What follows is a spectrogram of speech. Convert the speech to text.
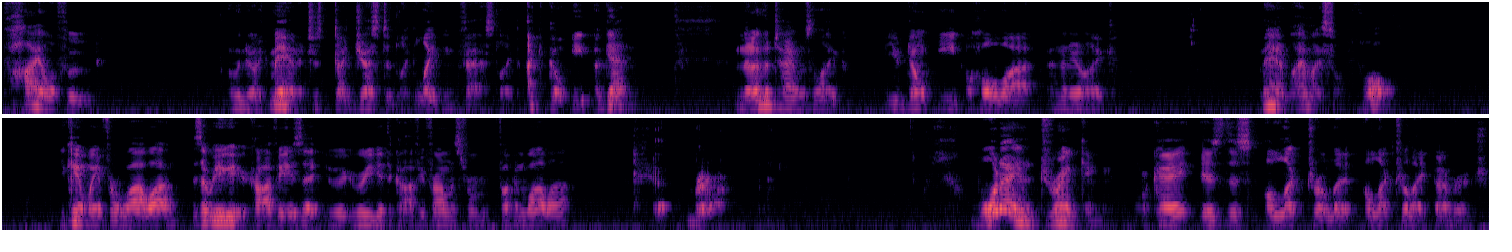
pile of food. And then you're like, man, it just digested like lightning fast. Like, I could go eat again. And then other times, like, you don't eat a whole lot. And then you're like, man, why am I so full? You can't wait for Wawa. Is that where you get your coffee? Is that where you get the coffee from? Is from fucking Wawa? What I am drinking, okay, is this electrolyte electrolyte beverage.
